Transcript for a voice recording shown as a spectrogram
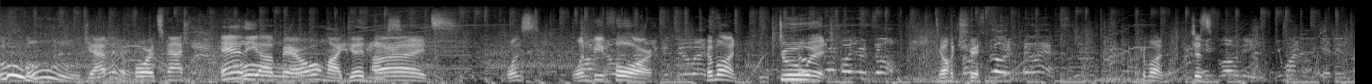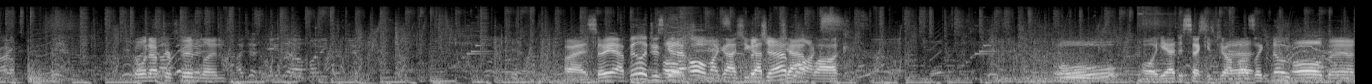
Ooh, Jabbing the forward smash and the up air. Oh my goodness. All right. Once, 1v4. Come on. Do it. Trip on yourself. Don't trip. Spill it, Finland. Come on. Just Floaty, you wanted to get in, right? going after Finland. I just need uh, money from you. All right, so yeah, villagers get. Oh, Oh, my gosh, you The got jab the jab blocks. block. Oh, oh, he had a second jump. I was like, no, Oh man,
